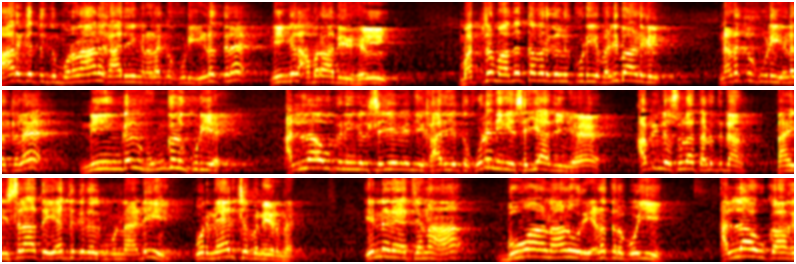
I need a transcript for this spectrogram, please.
மார்க்கத்துக்கு முரணான காரியங்கள் நடக்கக்கூடிய இடத்துல நீங்கள் அமராதீர்கள். மற்ற மதத்தவர்களுக்குரிய வழிபாடுகள் நடக்கக்கூடிய இடத்துல நீங்கள் உங்களுக்குரிய அல்லாவுக்கு நீங்கள் செய்ய வேண்டிய காரியத்தை கூட நீங்க செய்யாதீங்க அப்படின்னு சொல்ல தடுத்துட்டாங்க. நான் இஸ்லாத்தை ஏத்துக்கிறதுக்கு முன்னாடி ஒரு நேர்ச்சை பண்ணியிருந்தேன். என்ன நேர்ச்சைன்னா புவானான்னு ஒரு இடத்துல போய் அல்லாவுக்காக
